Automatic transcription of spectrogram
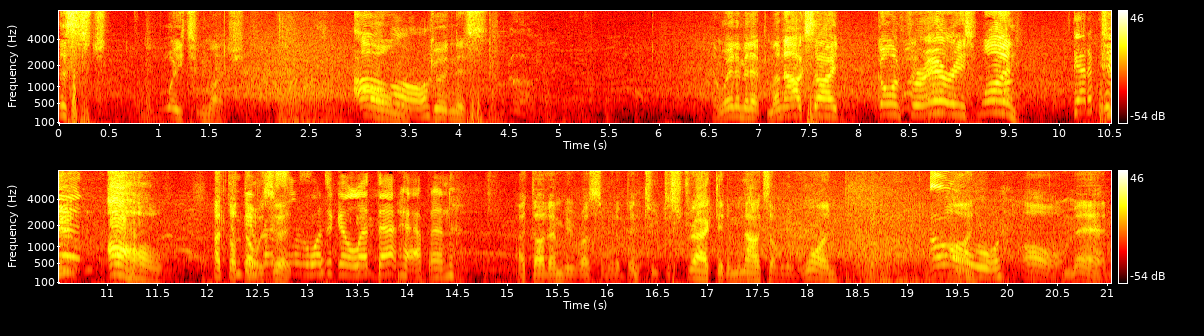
This is just way too much. Oh, oh my goodness. And wait a minute, Monoxide going for Ares. One, Got a two. pin. Oh! I thought that MB was it. Wrestler wasn't gonna let that happen. I thought MB Wrestler would have been too distracted and Monoxide would have won. One. Oh, Oh, man.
